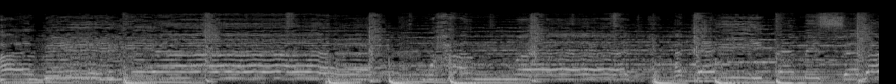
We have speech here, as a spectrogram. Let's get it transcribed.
حبيبي يا محمد أتيت بالسلام.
